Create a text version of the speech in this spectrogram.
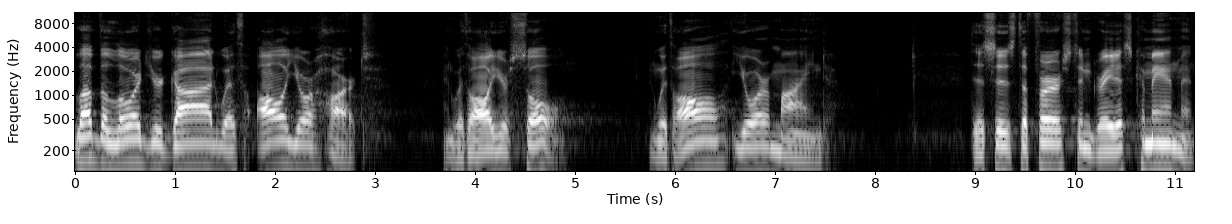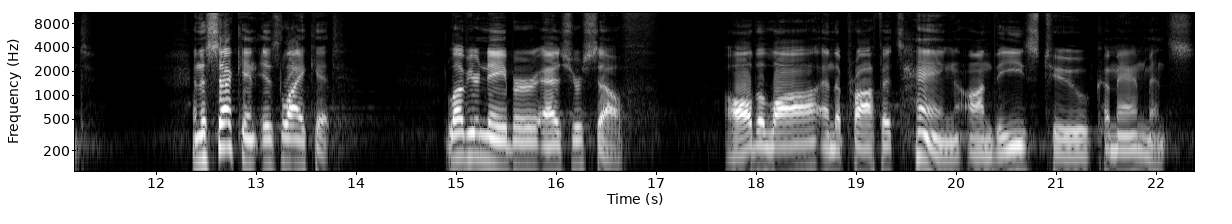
Love the Lord your God with all your heart, and with all your soul, and with all your mind. This is the first and greatest commandment. And the second is like it love your neighbor as yourself. All the law and the prophets hang on these two commandments.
